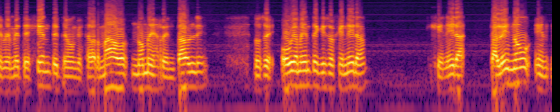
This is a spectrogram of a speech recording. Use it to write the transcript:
se me mete gente, tengo que estar armado, no me es rentable. Entonces, obviamente que eso genera, genera Tal vez no en,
